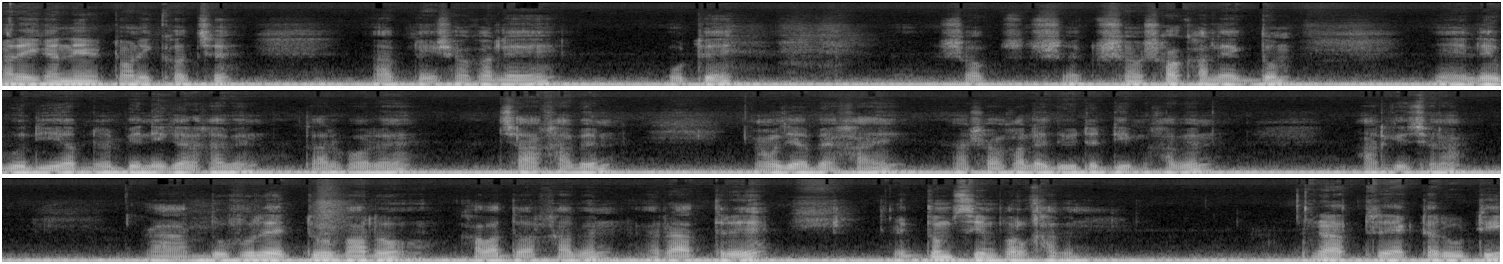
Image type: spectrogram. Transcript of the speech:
আর এখানে টনিক হচ্ছে, আপনি সকালে উঠে সব সকালে একদম লেবু দিয়ে আপনার ভিনেগার খাবেন, তারপরে চা খাবেন, আমি যাবে খাই, আর সকালে দুইটা ডিম খাবেন, আর কিছু না। আর দুপুরে একটু ভালো খাবার দাবার খাবেন। রাত্রে একদম সিম্পল খাবেন। রাত্রে একটা রুটি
